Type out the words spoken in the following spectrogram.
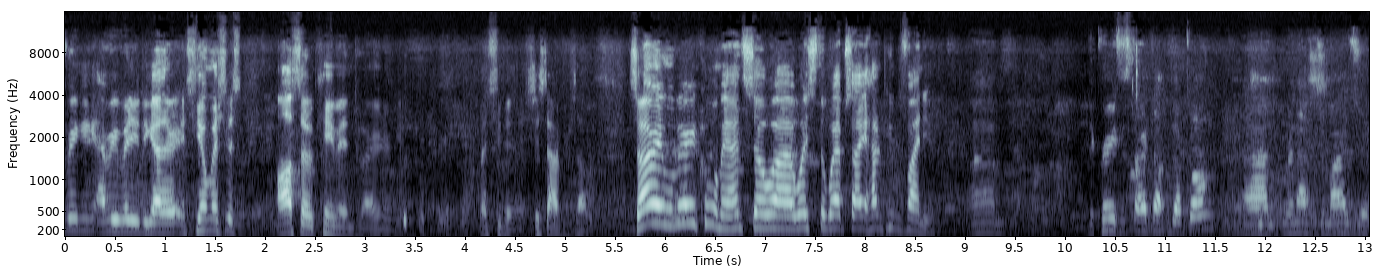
bringing everybody together. And she almost just also came into our interview, but she didn't. She stopped herself. So, all right, well, very cool, man. So, uh, what's the website? How do people find you? Um, thecrazystartup.com and Renato DiMarzio.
